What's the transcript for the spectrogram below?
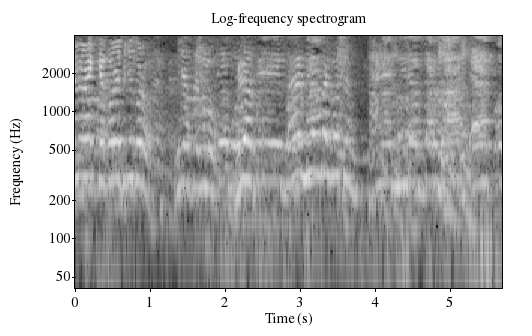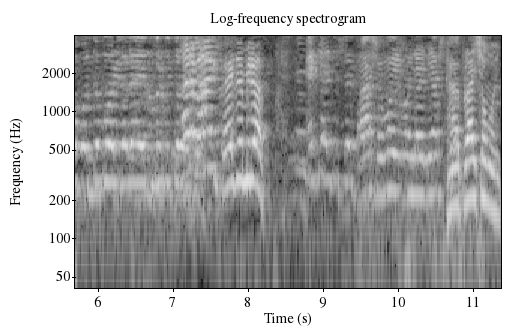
এমন এক ক্যাপরে ভিডিও করো। মিরাজ না, বলো। মিরাজ এই যে মিরাজ যে যে। হ্যাঁ প্রায় সময়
